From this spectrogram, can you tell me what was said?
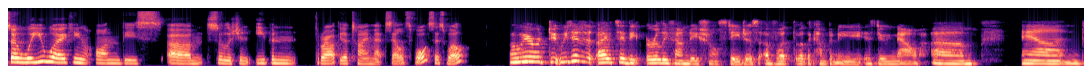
So were you working on this um, solution even throughout your time at Salesforce as well? Well, we were we did I would say the early foundational stages of what what the company is doing now. Um, and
